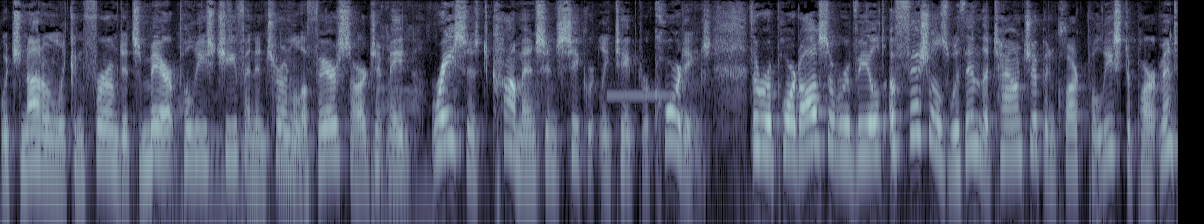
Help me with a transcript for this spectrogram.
which not only confirmed its mayor, police chief, and internal affairs sergeant made racist comments in secretly taped recordings. The report also revealed officials within the township and Clark Police Department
